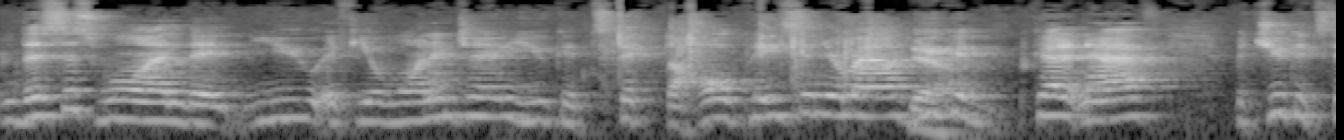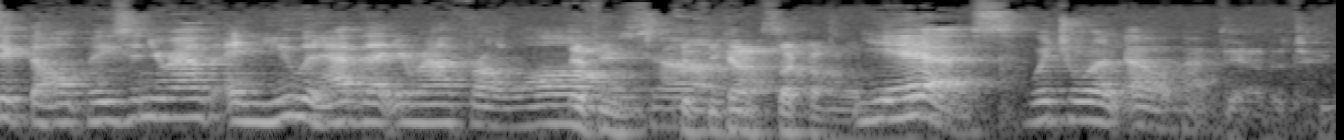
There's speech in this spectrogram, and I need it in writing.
This is one that you, if you wanted to, you could stick the whole piece in your mouth. Yeah. You could cut it in half, but you could stick the whole piece in your mouth, and you would have that in your mouth for a long If you if time. you kind of sucked on it. a little bit. yes. Which one? Oh, okay. Yeah, the two.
